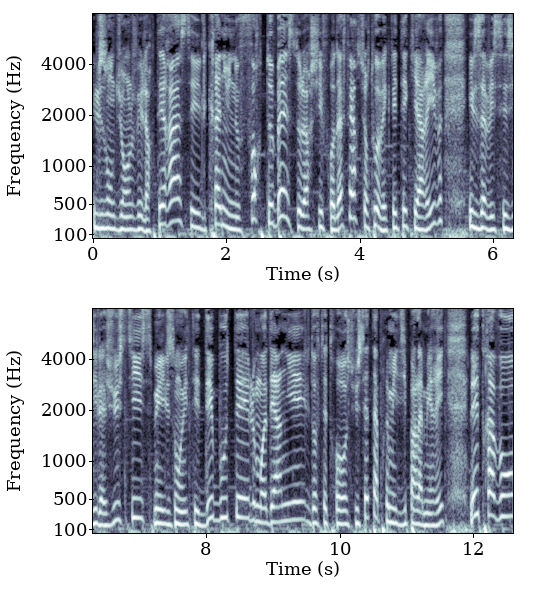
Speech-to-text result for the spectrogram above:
Ils ont dû enlever leurs terrasses et ils craignent une forte baisse de leur chiffre d'affaires, surtout avec l'été qui arrive. Ils avaient saisi la justice, mais ils ont été déboutés le mois dernier. Ils doivent être reçus cet après-midi par la mairie. Les travaux,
